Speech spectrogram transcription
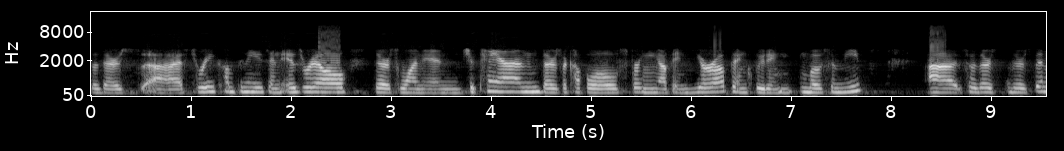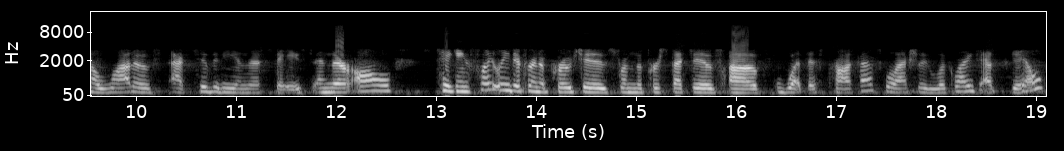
So there's uh, three companies in Israel. There's one in Japan. There's a couple springing up in Europe, including Mosa Meats. Uh, so there's there's been a lot of activity in this space, and they're all taking slightly different approaches from the perspective of what this process will actually look like at scale.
